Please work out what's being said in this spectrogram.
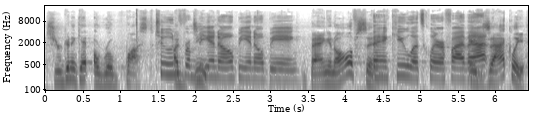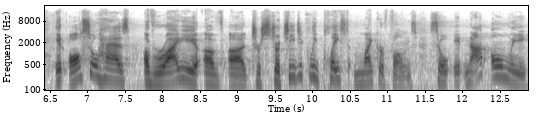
so you're going to get a robust, Tuned a from deep, B&O, B&O being. Bang & Olufsen. Thank you. Let's clarify that. Exactly. It also has a variety of uh, strategically placed microphones, so it not only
